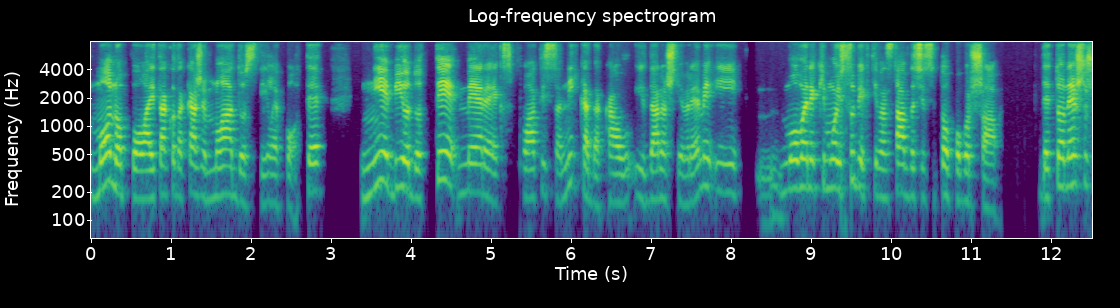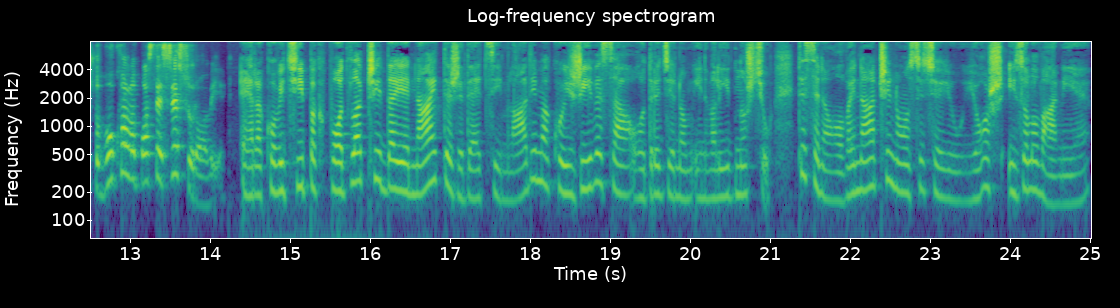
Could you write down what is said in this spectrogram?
monopola i tako da kažem mladosti i lepote nije bio do te mere eksploatisan nikada kao i u današnje vreme i ovo je neki moj subjektivan stav da će se to pogoršavati da je to nešto što bukvalno postaje sve surovije. Eraković ipak podvlači da je najteže deci i mladima koji žive sa određenom invalidnošću, te se na ovaj način osjećaju još izolovanije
